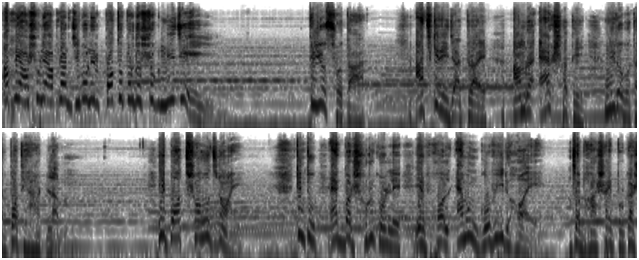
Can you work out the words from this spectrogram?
আপনি আসলে আপনার জীবনের পথপ্রদর্শক নিজেই। প্রিয় শ্রোতা, আজকের এই যাত্রায় আমরা একসাথে নীরবতার পথে হাঁটলাম। এই পথ সহজ নয়, কিন্তু একবার শুরু করলে এর ফল এমন গভীর হয় যা ভাষায় প্রকাশ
